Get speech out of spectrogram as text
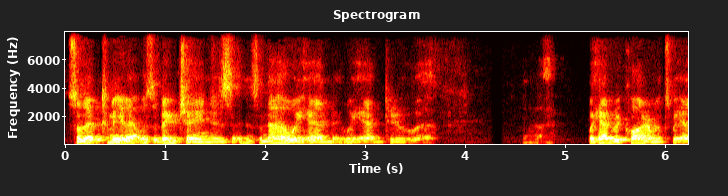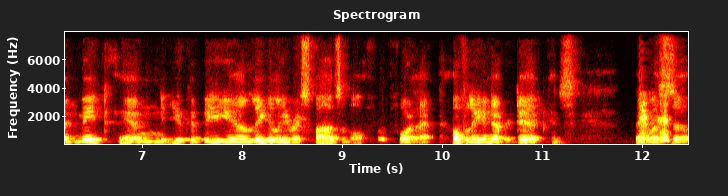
so that to me, that was a big change. Is, is now we had we had to uh, we had requirements we had to meet, and you could be uh, legally responsible for that. Hopefully, you never did, because that was uh,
